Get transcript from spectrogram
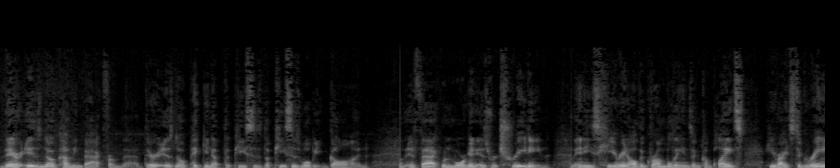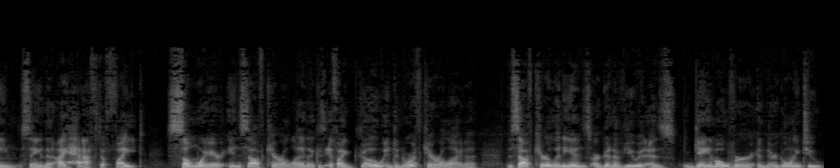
there is no coming back from that. There is no picking up the pieces. The pieces will be gone. In fact, when Morgan is retreating and he's hearing all the grumblings and complaints, he writes to Greene saying that I have to fight somewhere in South Carolina because if I go into North Carolina, the South Carolinians are going to view it as game over and they're going to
